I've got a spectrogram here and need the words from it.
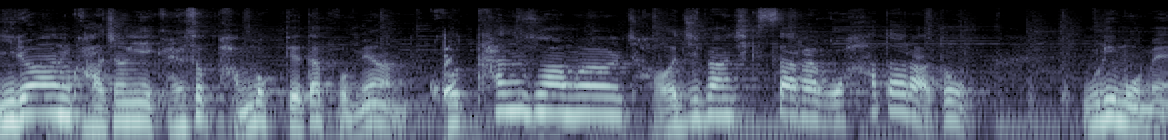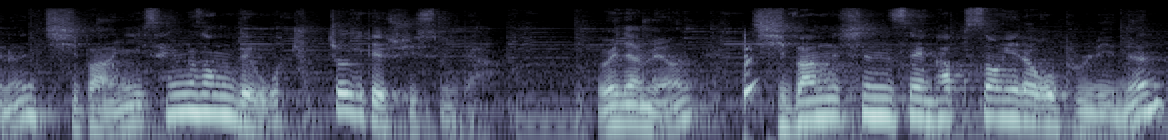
이러한 과정이 계속 반복되다 보면 고탄수화물 저지방 식사라고 하더라도 우리 몸에는 지방이 생성되고 축적이 될 수 있습니다. 왜냐하면 지방 신생 합성이라고 불리는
